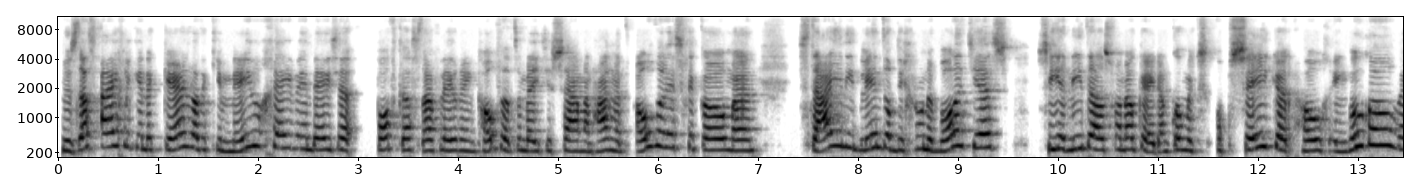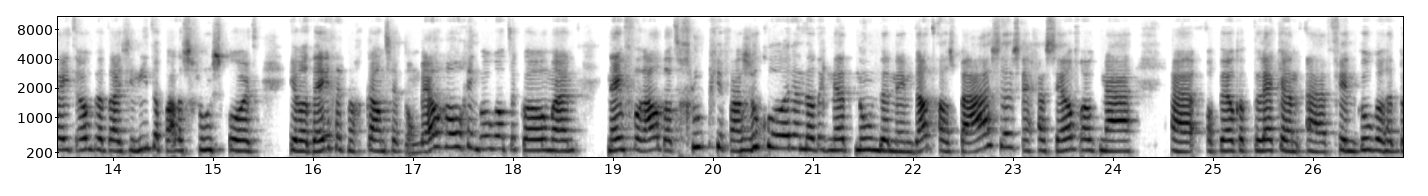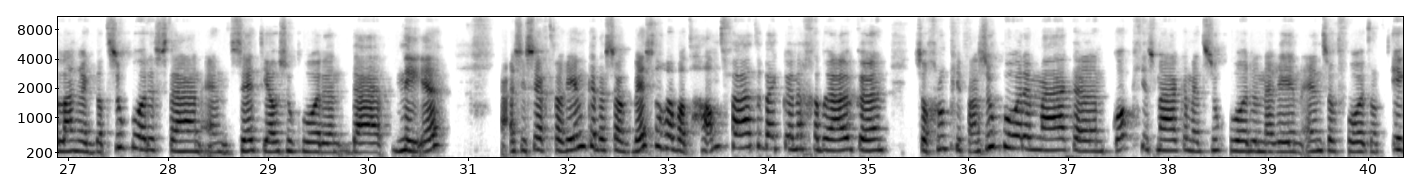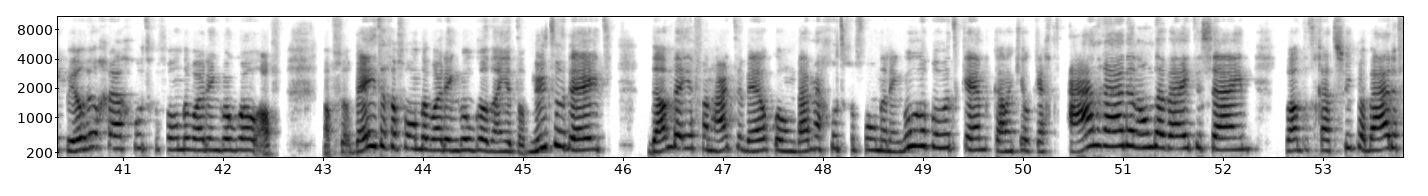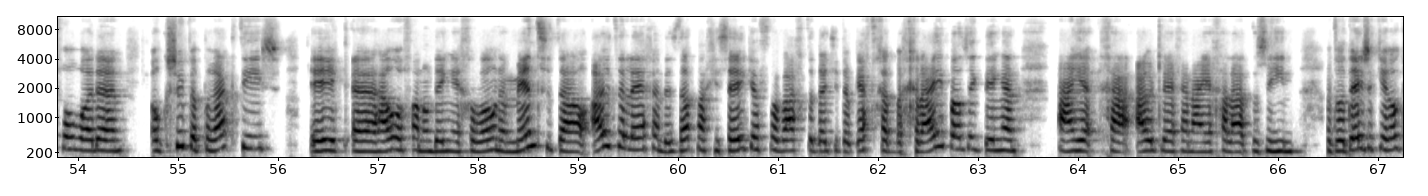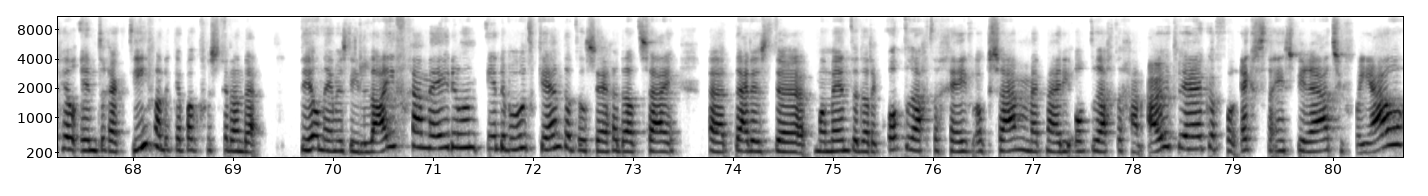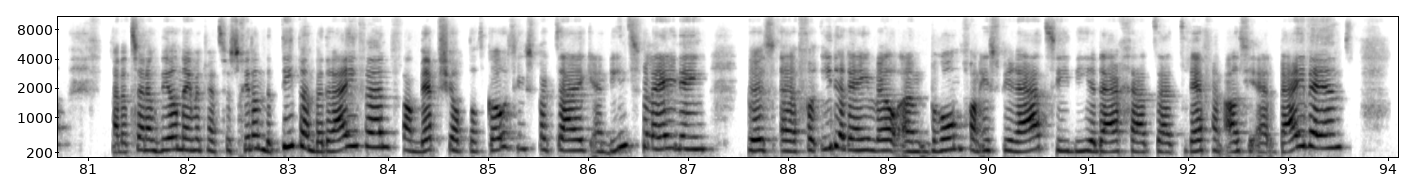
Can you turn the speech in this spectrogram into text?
Dus dat is eigenlijk in de kern wat ik je mee wil geven in deze podcastaflevering. Ik hoop dat het een beetje samenhangend over is gekomen. Sta je niet blind op die groene bolletjes? Zie het niet als van oké, dan kom ik op zeker hoog in Google. Weet ook dat als je niet op alles groen scoort, je wel degelijk nog kans hebt om wel hoog in Google te komen. Neem vooral dat groepje van zoekwoorden dat ik net noemde, neem dat als basis en ga zelf ook naar uh, op welke plekken uh, vindt Google het belangrijk dat zoekwoorden staan en zet jouw zoekwoorden daar neer. Als je zegt van Rimke, daar zou ik best nog wel wat handvaten bij kunnen gebruiken. Zo'n groepje van zoekwoorden maken, kopjes maken met zoekwoorden erin enzovoort. Want ik wil heel graag goed gevonden worden in Google. Of nog veel beter gevonden worden in Google dan je tot nu toe deed. Dan ben je van harte welkom bij mij goed gevonden in Google Bootcamp. Kan ik je ook echt aanraden om daarbij te zijn. Want het gaat super waardevol worden. Ook super praktisch. Ik uh, hou ervan om dingen in gewone mensentaal uit te leggen. Dus dat mag je zeker verwachten. Dat je het ook echt gaat begrijpen als ik dingen aan je ga uitleggen en aan je ga laten zien. Het wordt deze keer ook heel interactief. Want ik heb ook verschillende deelnemers die live gaan meedoen in de bootcamp. Dat wil zeggen dat zij uh, tijdens de momenten dat ik opdrachten geef, ook samen met mij die opdrachten gaan uitwerken voor extra inspiratie voor jou. Nou, dat zijn ook deelnemers met verschillende typen bedrijven, van webshop tot coachingspraktijk en dienstverlening. Dus uh, voor iedereen wel een bron van inspiratie die je daar gaat uh, treffen als je erbij bent.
